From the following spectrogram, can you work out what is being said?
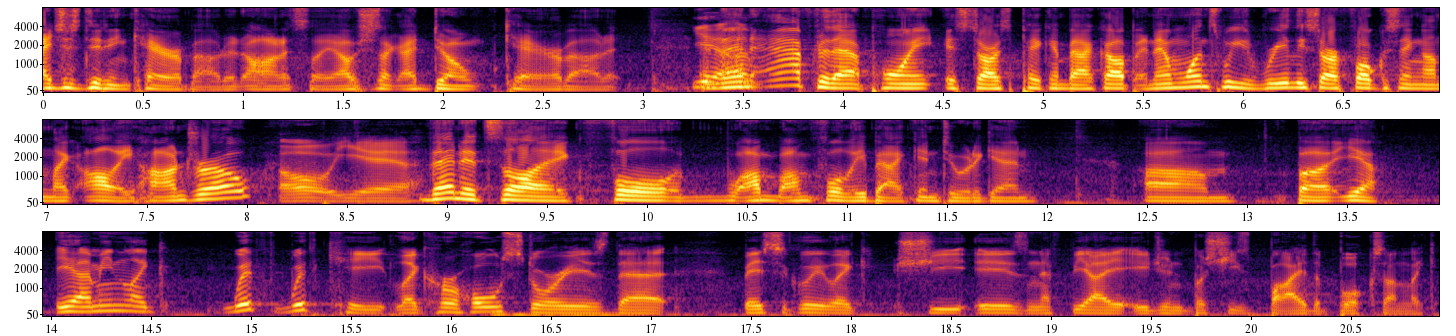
I just didn't care about it, honestly. I was just like, I don't care about it. Yeah, and then I'm- after that point, it starts picking back up. And then once we really start focusing on like Alejandro, Oh yeah. then it's like full. I'm, I'm fully back into it again. Um, but yeah, Yeah, I mean, like with with Kate, like her whole story is that basically like she is an FBI agent, but she's by the books on like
